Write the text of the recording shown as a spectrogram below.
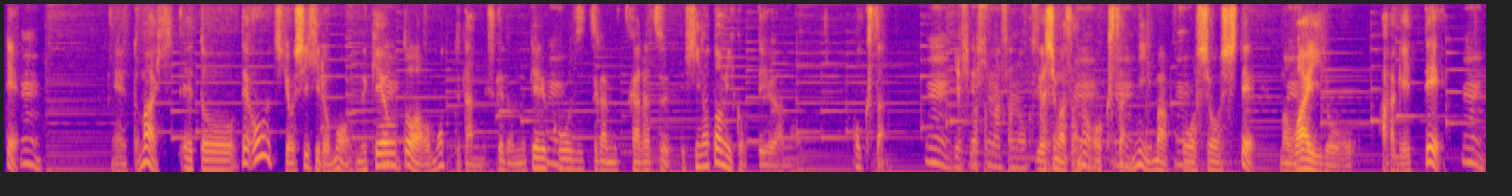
で、うん。えっ、と、まあ、ひえっ、と、で、大内義弘も抜けようとは思ってたんですけど、抜ける口実が見つからず、日野富子っていう、あの、奥さん、うん。吉吉政政の奥さん。義政の奥さんに、まあ、うん。交渉して、まあ、うん。賄賂を上げて、うん。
